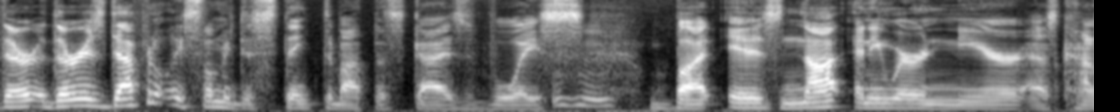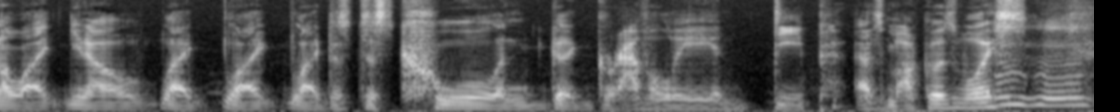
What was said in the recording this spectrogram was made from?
there there is definitely something distinct about this guy's voice, Mhm. but it is not anywhere near as kind of like you know like like like just just cool and like, gravelly and deep as Mako's voice. Mhm.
